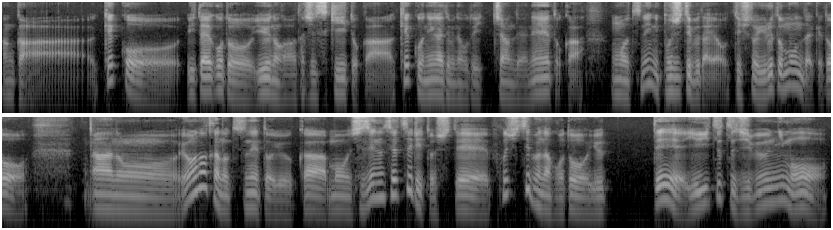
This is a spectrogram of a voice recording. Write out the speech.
なんか結構言いたいことを言うのが私好きとか結構ネガティブなこと言っちゃうんだよねとかもう常にポジティブだよって人いると思うんだけどあの世の中の常というかもう自然の摂理としてポジティブなことを言ってって言いつつ自分にも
